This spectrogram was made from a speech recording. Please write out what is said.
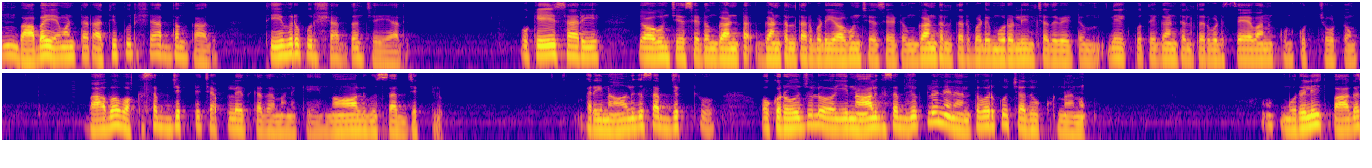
బాబాయ్ బాబా ఏమంటారు? అతి పురుషార్థం కాదు తీవ్ర పురుషార్థం చేయాలి. ఒకేసారి యోగం చేసేయటం గంట గంటల తరబడి యోగం చేసేయటం గంటల తరబడి మురళీలు చదివేయటం లేకపోతే గంటల తరబడి సేవ అనుకుని కూర్చోవటం. బాబా ఒక సబ్జెక్ట్ చెప్పలేదు కదా మనకి నాలుగు సబ్జెక్టులు. మరి ఈ నాలుగు సబ్జెక్టులు ఒక రోజులో ఈ నాలుగు సబ్జెక్టులు నేను ఎంతవరకు చదువుకున్నాను? మురళి బాగా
